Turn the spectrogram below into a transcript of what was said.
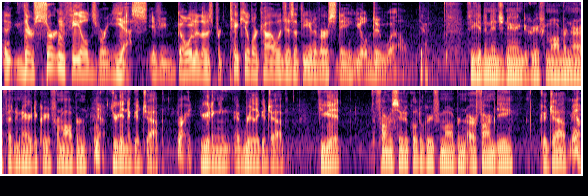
And there are certain fields where yes, if you go into those particular colleges at the university, you'll do well. Yeah. If you get an engineering degree from Auburn or a veterinary degree from Auburn, Yeah. you're getting a good job. Right. You're getting a really good job. If you get a pharmaceutical degree from Auburn or a PharmD, good job. Yeah.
